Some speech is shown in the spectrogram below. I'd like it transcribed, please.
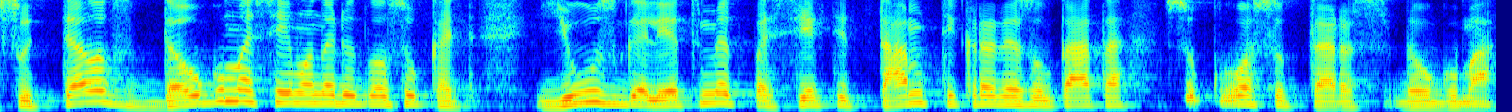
sutelks daugumą Seimo narių balsų, kad jūs galėtumėt pasiekti tam tikrą rezultatą, su kuo sutars dauguma.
